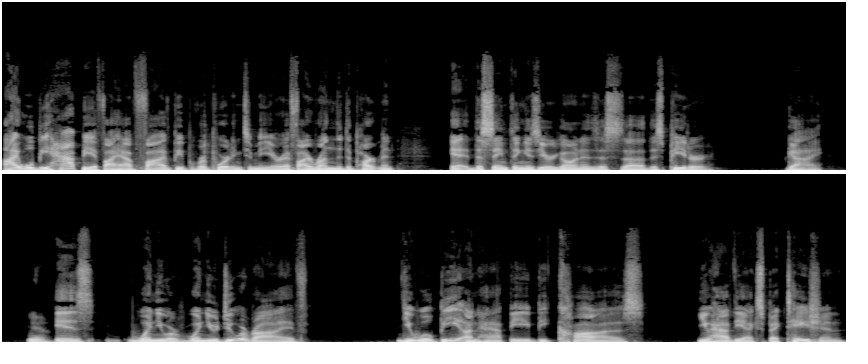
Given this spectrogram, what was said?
I will be happy if I have five people reporting to me, or if I run the department, eh, the same thing as you're going to this uh, this Peter guy Yeah. is when you are when you do arrive, you will be unhappy because you have the expectation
